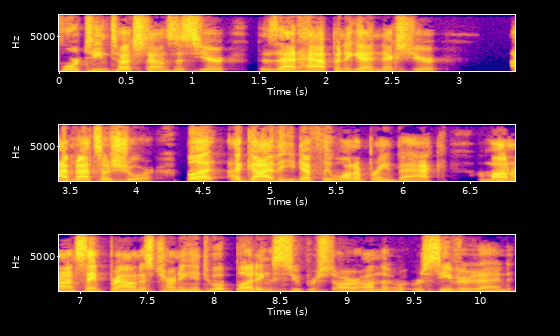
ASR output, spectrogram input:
14 touchdowns this year. Does that happen again next year? I'm not so sure. But a guy that you definitely want to bring back, Amon-Ra St. Brown is turning into a budding superstar on the receiver's end.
